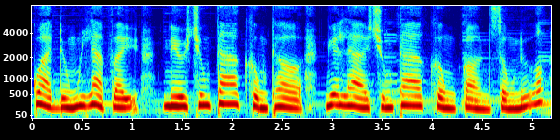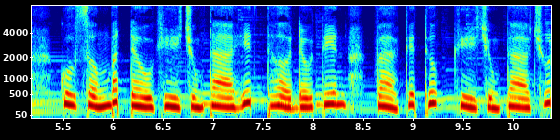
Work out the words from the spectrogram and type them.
Quả đúng là vậy, nếu chúng ta không thở, nghĩa là chúng ta không còn sống nữa. Cuộc sống bắt đầu khi chúng ta hít thở đầu tiên và kết thúc khi chúng ta chút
